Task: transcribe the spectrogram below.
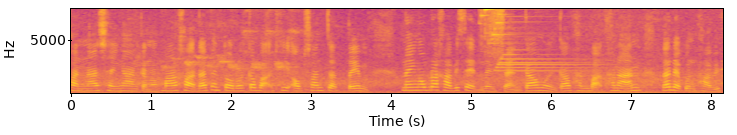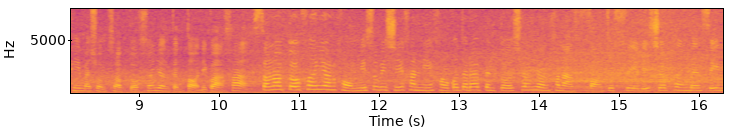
ครันน่าใช้งานกันมากๆค่ะ ได้เป็นตัวรถกระบะที่ออปชันจัดเต็ม ในงบราคาพิเศษ 199,000 บาทเท่านั้น แล้วเดี๋ยวปุ่นพาพี่ๆมาชมสำหรับตัวเครื่องยนต์กันต่อดีกว่าค่ะสำหรับตัวเครื่องยนต์ของ Mitsubishi คันนี้เขาก็จะได้เป็นตัวเครื่องยนต์ขนาด 2.4 ลิตรเชื้อเพลิงเบนซิน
